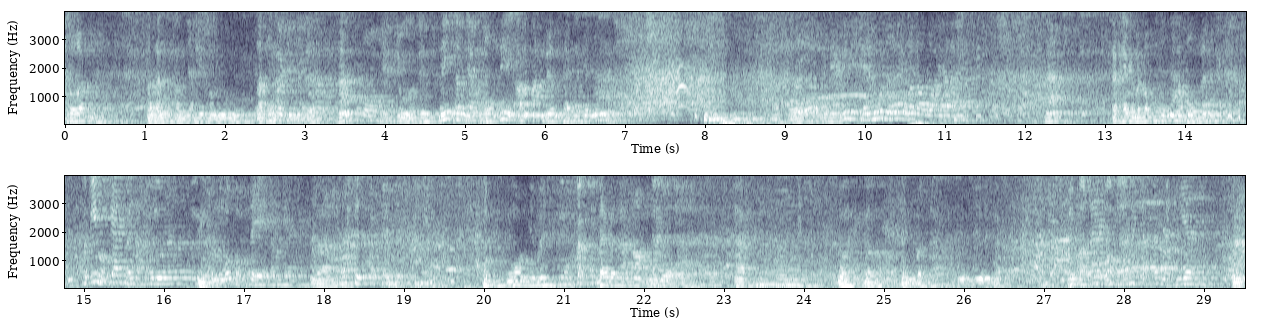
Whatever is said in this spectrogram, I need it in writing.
ชนกำลังทำอย่างให้เขารู้ลักษณะนี้ไม่เดินฮะมองเห็นอยู่สินี่ต้องอย่างผมนี่เอาน้ำมันเหลืองใส่ผ้าเช็ดหน้าโอ้โหเป็นไงไม่มีใครรู้เลยว่าเราวัยอะไร นะ แต่ใครจะมาลงผ้าเช็ดหน้าผมนะ เมื่อกี้ผมแกล้งเคยถามไม่รู้นะมีคนรู้ว่าผมเซนะเมื่อกี้เหรอ ง่วงใช่ไหมได้เวลานอนของพี่โอครับวัยก็เป็นอุปสรรคจริงๆนะครับตอนแรกบอกแล้วให้จัดตั้งแต่เที่ยงนะ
